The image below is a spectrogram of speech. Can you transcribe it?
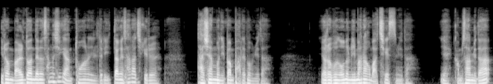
이런 말도 안 되는 상식이 안 통하는 일들이 이 땅에 사라지기를 다시 한번 이밤 바래봅니다. 여러분 오늘 이만 하고 마치겠습니다. 예, 감사합니다.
